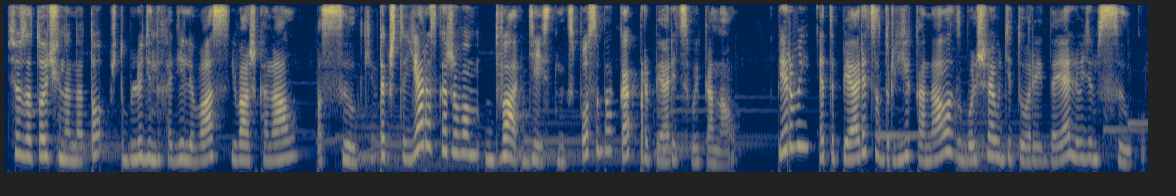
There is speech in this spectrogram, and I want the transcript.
Все заточено на то, чтобы люди находили вас и ваш канал по ссылке. Так что я расскажу вам два действенных способа, как пропиарить свой канал. Первый – это пиариться в других каналах с большей аудиторией, дая людям ссылку.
